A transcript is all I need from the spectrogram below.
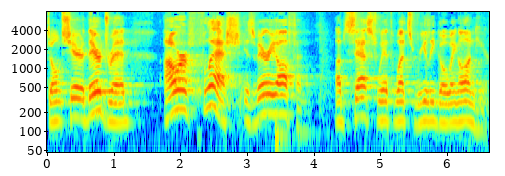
Don't share their dread. Our flesh is very often obsessed with what's really going on here.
